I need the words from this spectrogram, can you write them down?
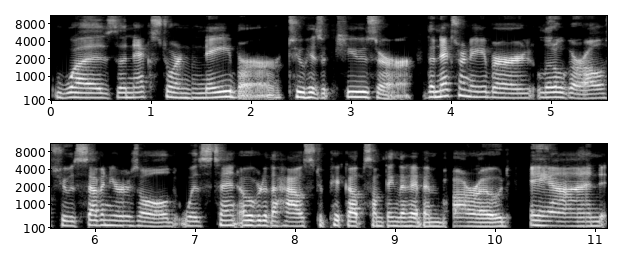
was the next door neighbor to his accuser. The next door neighbor, little girl, she was seven years old, was sent over to the house to pick up something that had been borrowed and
